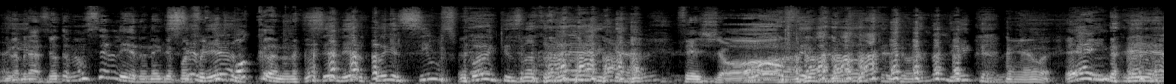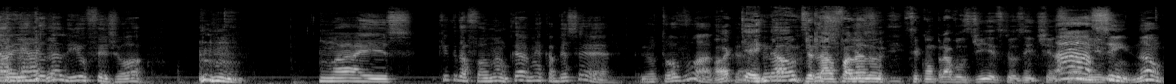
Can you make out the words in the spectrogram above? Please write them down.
Vila Aí- Brasil também é um celeiro, né? Depois foi Celeiro. pipocando, né? Celeiro, conheci os punks lá também, cara. Feijó. Ô, feijó, feijó é dali, cara. É, é ainda. É, ainda dali o feijó. Mas, o que que tava falando? Não, cara, minha cabeça é. Eu tô voado. Ok, cara. não, você Eu tava sou- falando, você comprava os discos e tinha Ah, sim, não,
